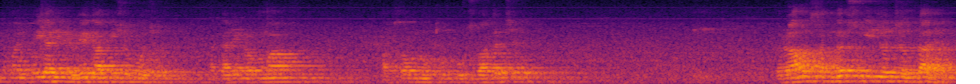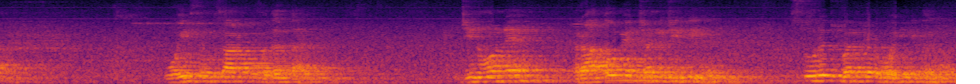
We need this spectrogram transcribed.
તમારી તૈયારીને વેગ આપી શકો છો આ કાર્યક્રમમાં આપ સૌનું ખૂબ ખૂબ સ્વાગત છે राह संघर्ष की जो चलता है वही संसार को बदलता है जिन्होंने रातों में जंग जीती है सूरज बनकर वही निकलता है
